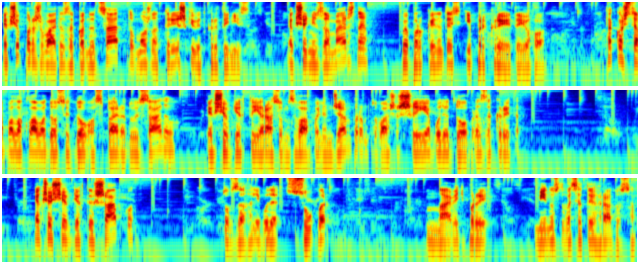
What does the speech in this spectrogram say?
Якщо переживаєте за конденсат, то можна трішки відкрити ніс. Якщо ніс замерзне, ви прокинетесь і прикриєте його. Також ця балаклава досить довга спереду і ззаду. Якщо вдягти її разом з вафельним джемпером, то ваша шия буде добре закрита. Якщо ще вдягти шапку, то взагалі буде супер навіть при мінус 20 градусах.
